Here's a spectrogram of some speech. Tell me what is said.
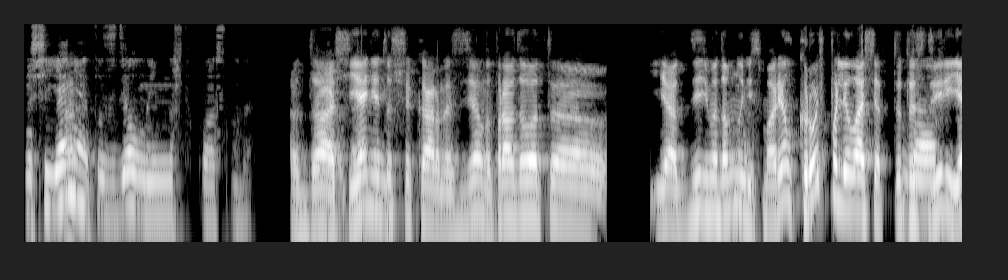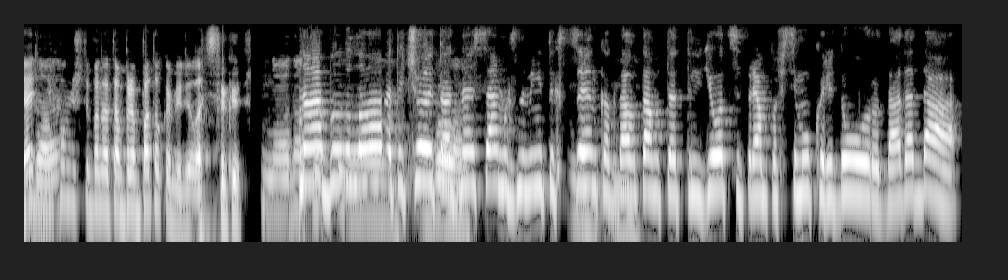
Но сияние тут сделано именно что классно, да. Да, сияние тут шикарно сделано. Правда, вот э, я, видимо, давно не смотрел. Кровь полилась от этой Да, двери. Я да. не помню, чтобы она там прям потоками лилась. Но она, Она тут, была, э, ты что, это одна из самых знаменитых сцен, когда вот там вот это льется прям по всему коридору, да-да-да.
